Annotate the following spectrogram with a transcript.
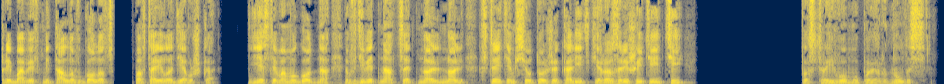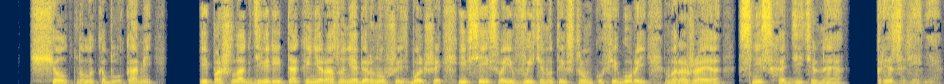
прибавив металла в голос, повторила девушка. «Если вам угодно, в девятнадцать ноль ноль встретимся у той же калитки. Разрешите идти?» По-строевому повернулась, щелкнула каблуками и пошла к двери, так и ни разу не обернувшись больше, и всей своей вытянутой в струнку фигурой выражая снисходительное презрение.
